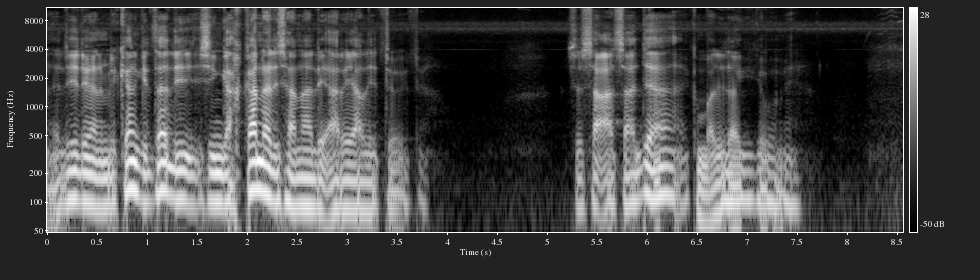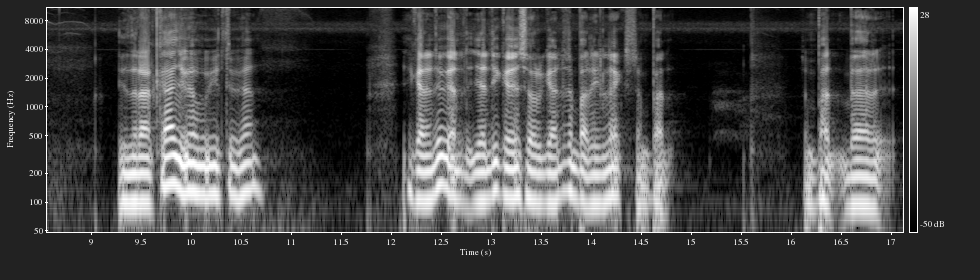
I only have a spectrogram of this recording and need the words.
Jadi dengan demikian kita disinggahkan di sana di areal itu. Gitu. Sesaat saja kembali lagi ke bumi. Di neraka juga begitu kan. Ya, karena itu kan, jadi ke surga itu tempat rileks, tempat tempat ber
